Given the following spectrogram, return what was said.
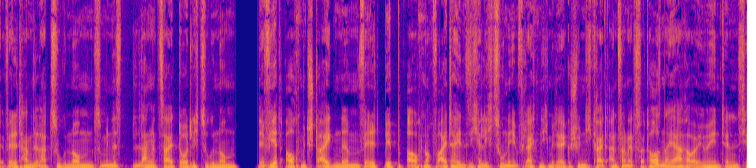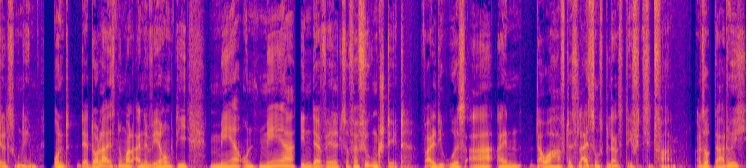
der Welthandel hat zugenommen, zumindest lange Zeit deutlich zugenommen. Der wird auch mit steigendem Weltbip auch noch weiterhin sicherlich zunehmen. Vielleicht nicht mit der Geschwindigkeit Anfang der 2000er Jahre, aber immerhin tendenziell zunehmen. Und der Dollar ist nun mal eine Währung, die mehr und mehr in der Welt zur Verfügung steht, weil die USA ein dauerhaftes Leistungsbilanzdefizit fahren. Also dadurch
